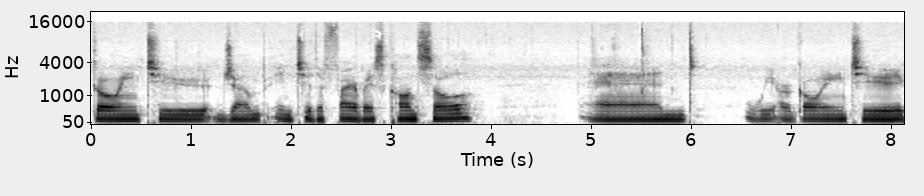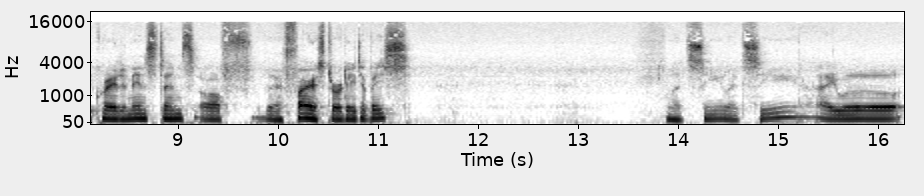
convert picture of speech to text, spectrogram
going to jump into the Firebase console and we are going to create an instance of the Firestore database. Let's see, let's see. I will,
